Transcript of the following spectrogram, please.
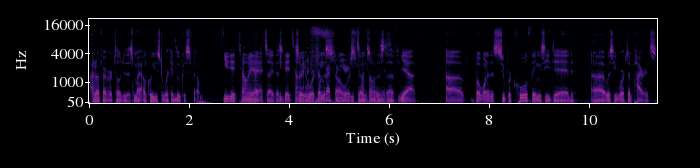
I don't know if I ever told you this. My uncle used to work at Lucasfilm. You did tell me that. I did tell you this. You did tell so me. he worked on the Freshman Star year, Wars films and all me this stuff. Yeah. Uh, but one of the super cool things he did uh, was he worked on Pirates,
